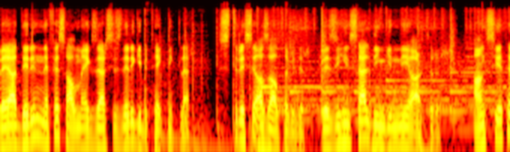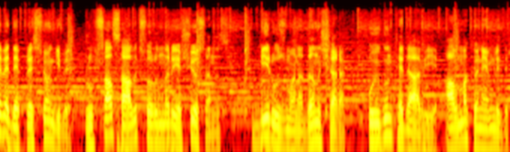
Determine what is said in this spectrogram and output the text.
veya derin nefes alma egzersizleri gibi teknikler stresi azaltabilir ve zihinsel dinginliği artırır. Anksiyete ve depresyon gibi ruhsal sağlık sorunları yaşıyorsanız bir uzmana danışarak uygun tedaviyi almak önemlidir.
